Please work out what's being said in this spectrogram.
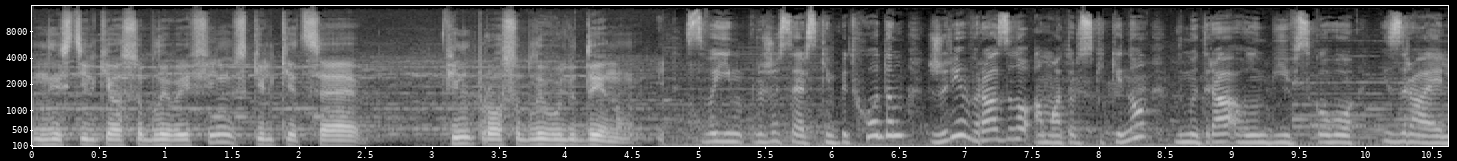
не стільки особливий фільм, скільки це фільм про особливу людину. Своїм режисерським підходом журі вразило аматорське кіно Дмитра Голумбівського Ізраїль.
